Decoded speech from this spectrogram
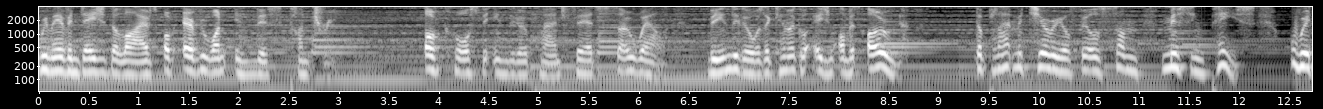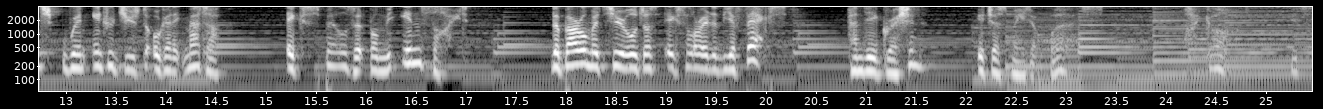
we may have endangered the lives of everyone in this country. Of course, the indigo plant fared so well. The indigo was a chemical agent of its own. The plant material fills some missing piece, which, when introduced to organic matter, expels it from the inside. The barrel material just accelerated the effects, and the aggression, it just made it worse. My god, it's.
